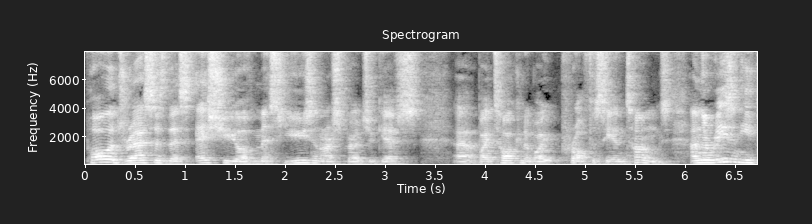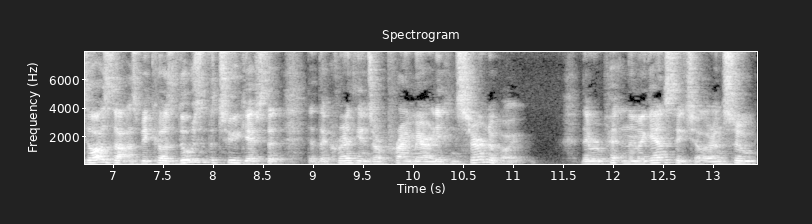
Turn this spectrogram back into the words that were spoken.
Paul addresses this issue of misusing our spiritual gifts uh, by talking about prophecy and tongues. And the reason he does that is because those are the two gifts that, that the Corinthians are primarily concerned about. They were pitting them against each other. And so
